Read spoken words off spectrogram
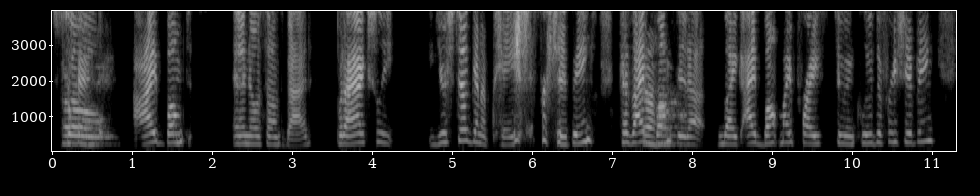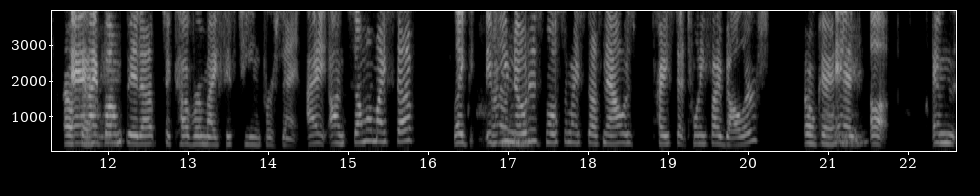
So Okay. I bumped, and I know it sounds bad, but I actually, you're still gonna pay for shipping because I Uh-huh. bumped it up. Like I bumped my price to include the free shipping, and I bump it up to cover my 15%. I on some of my stuff, like if you Mhm. notice, most of my stuff now is priced at $25 okay, and up. And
